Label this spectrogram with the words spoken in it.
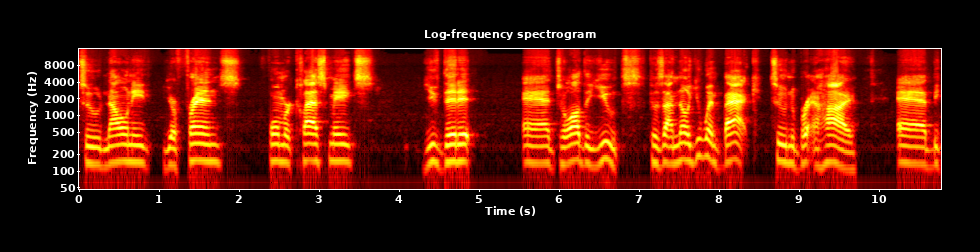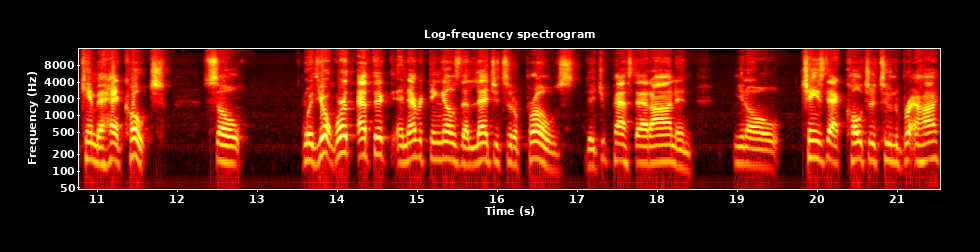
to not only your friends, former classmates, you did it, and to all the youths, because I know you went back to New Britain High and became a head coach. So, with your work ethic and everything else that led you to the pros, did you pass that on and, you know, change that culture to New Britain High?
